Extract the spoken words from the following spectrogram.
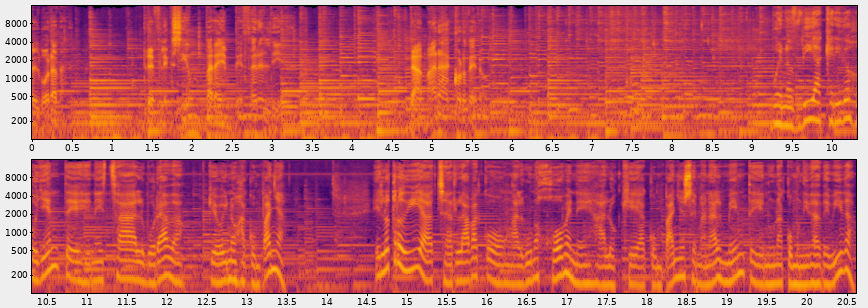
Alborada. Reflexión para empezar el día. Tamara Cordero. Buenos días queridos oyentes en esta alborada que hoy nos acompaña. El otro día charlaba con algunos jóvenes a los que acompaño semanalmente en una comunidad de vida.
